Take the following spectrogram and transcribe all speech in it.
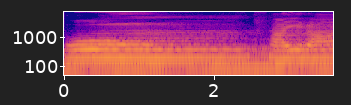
ஓம் சாய்ராம்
